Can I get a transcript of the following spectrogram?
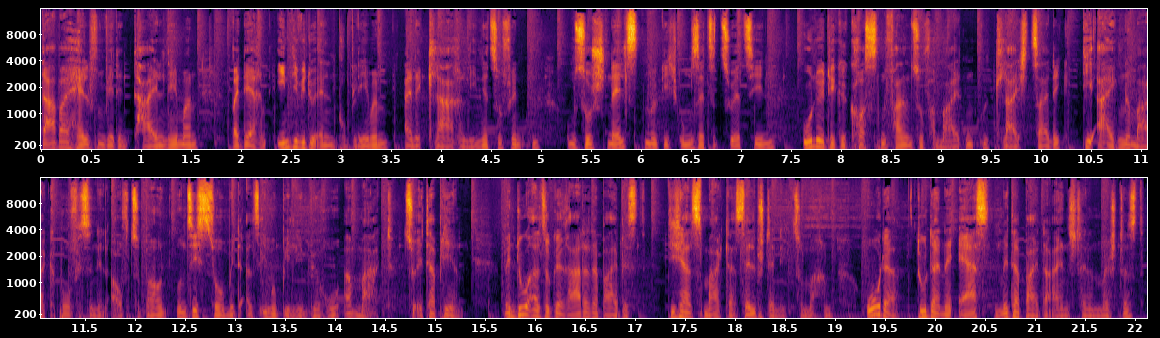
Dabei helfen wir den Teilnehmern, bei deren individuellen Problemen eine klare Linie zu finden, um so schnellstmöglich Umsätze zu erzielen, unnötige Kostenfallen zu vermeiden und gleichzeitig die eigene Marke professionell aufzubauen und sich somit als Immobilienbüro am Markt zu etablieren. Wenn du also gerade dabei bist, dich als Makler selbstständig zu machen oder du deine ersten Mitarbeiter einstellen möchtest,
